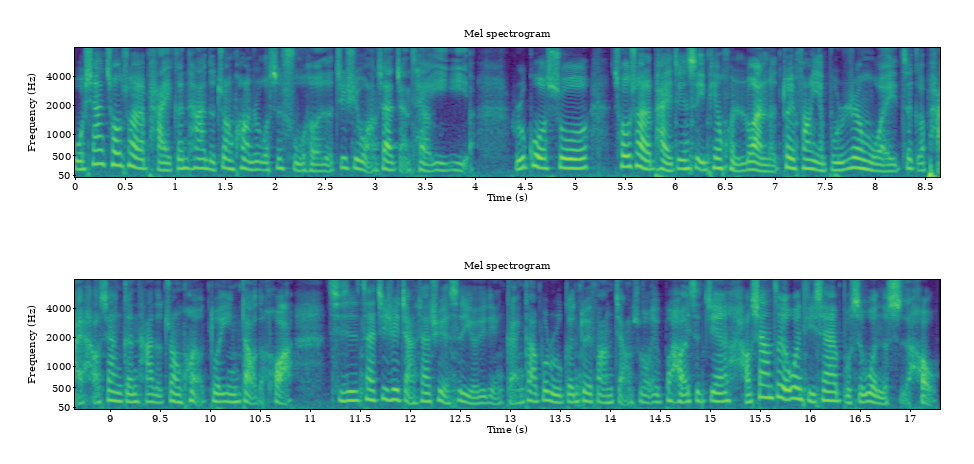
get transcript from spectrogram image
我现在抽出来的牌跟他的状况如果是符合的，继续往下讲才有意义啊。如果说抽出来的牌已经是一片混乱了，对方也不认为这个牌好像跟他的状况有对应到的话，其实再继续讲下去也是有一点尴尬，不如跟对方讲说，诶，不好意思，今天好像这个问题现在不是问的时候，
